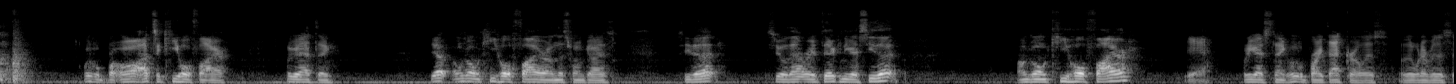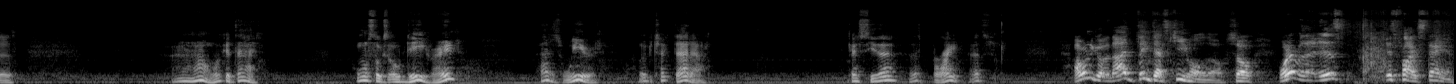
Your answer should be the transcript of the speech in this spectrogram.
Oh, that's a keyhole fire. Look at that thing. Yep, I'm going keyhole fire on this one, guys. See that? See all that right there? Can you guys see that? I'm going keyhole fire. Yeah. What do you guys think? Look how bright that girl is, or whatever this is. I don't know. Look at that. Almost looks OD, right? That is weird. Look, check that out. You guys see that? That's bright. That's. I want to go. I think that's keyhole though. So whatever that is, it's probably staying.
